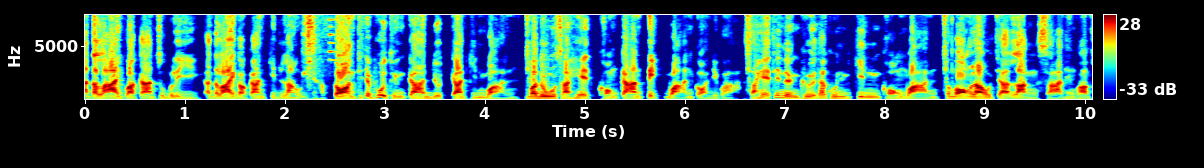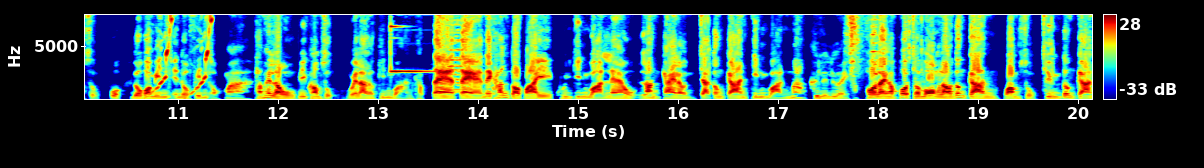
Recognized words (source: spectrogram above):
อันตรายกว่าการสูบบุหรี่อันตรายกว่าการกินเหล้าอีกนะครับก่อนที่จะพูดถึงการหยุดการกินหวาน มาดูสาเหตุของการติดหวานก่อนดีกว่า สาเหตุที่หนึ่งคือถ้าคุณกินของหวาน สมองเราจะหลั่งสารแห่งความสุขพวกโดปามินเอนโดฟินออกมาทำให้เรามีความสุขเวลาเรากินหวานครับแต่แต่ในครั้งต่อไปคุณกินหวานแล้ว ร่างกายเราจะต้องการกินหวานมากขึ้นเรื่อยๆครับเพราะอะไรครับเพราะสมองเราต้องการความสุขจึงต้องการ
